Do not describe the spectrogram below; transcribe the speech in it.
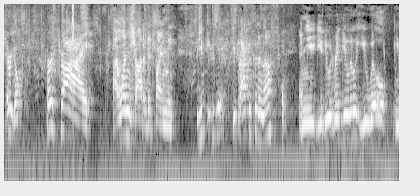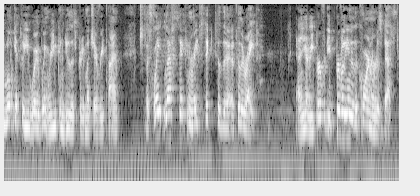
There we go. First try. I one-shotted it finally. So you, you, you practice it enough, and you, you do it regularly, you will you will get to where you can do this pretty much every time. Just a slight left stick and right stick to the to the right, and you got to be perfectly perfectly into the corner is best.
